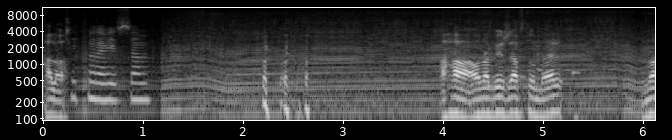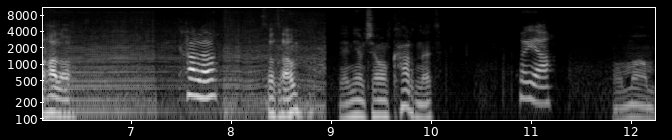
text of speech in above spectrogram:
Halo. Tylko nawieszam. Aha, ona wjeżdża w tunel. No halo, Halo? co tam? Ja nie wiem, czy ja mam karnet. To ja. O, mam.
